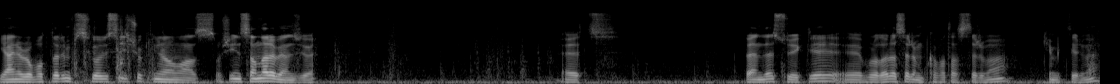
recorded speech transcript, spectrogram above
Yani robotların psikolojisi çok inanılmaz. Hoş insanlara benziyor. Evet. Ben de sürekli e, buraları asarım kafataslarımı, kemiklerime.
